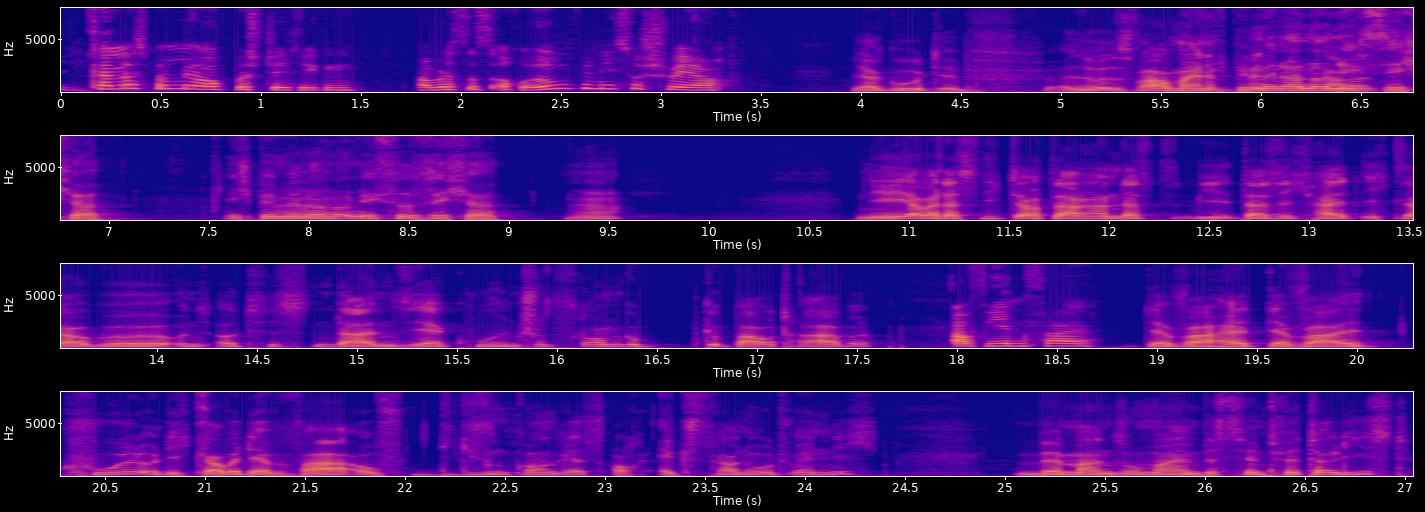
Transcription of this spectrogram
Ich kann das bei mir auch bestätigen. Aber es ist auch irgendwie nicht so schwer. Ja gut, äh, also es war auch meine Ich bin mir da noch nicht sicher. Ich bin mir da noch nicht so sicher. Ja? Nee, aber das liegt auch daran, dass, dass ich halt, ich glaube, uns Autisten da einen sehr coolen Schutzraum ge gebaut habe. Auf jeden Fall. Der war halt, der war halt cool und ich glaube, der war auf diesem Kongress auch extra notwendig. Wenn man so mal ein bisschen Twitter liest,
